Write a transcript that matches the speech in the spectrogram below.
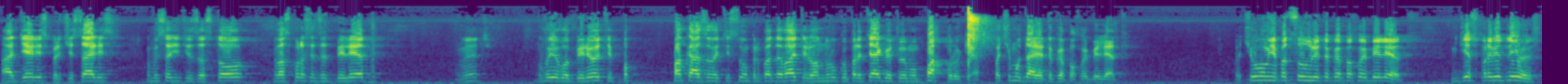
оделись, причесались, вы садитесь за стол, вас просят взять билет. Знаете? Вы его берёте, показываете своему преподавателю, он руку протягивает, вы ему бах по руке. Почему дали такой плохой билет? Почему мне подсунули такой плохой билет? Где справедливость?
